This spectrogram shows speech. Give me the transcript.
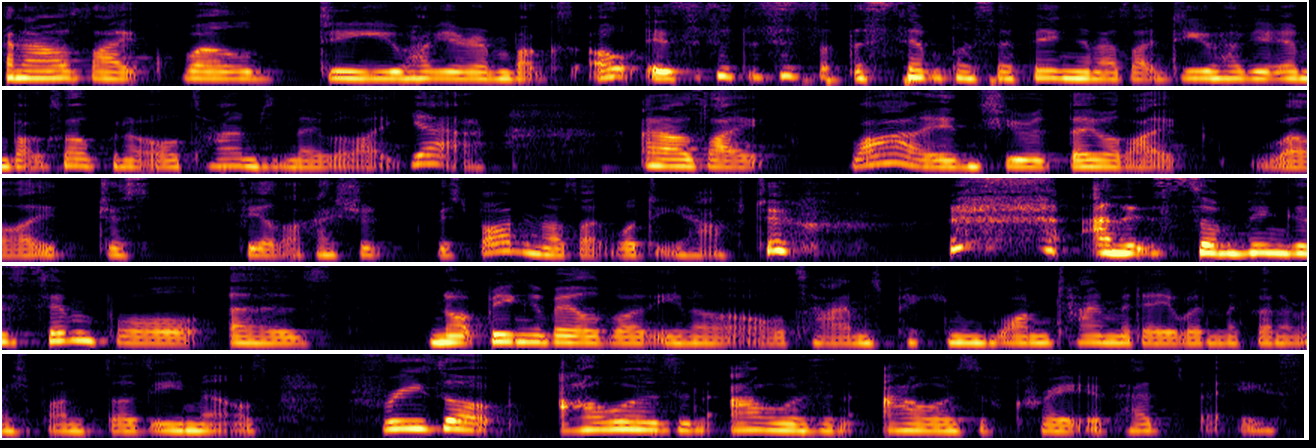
And I was like, well, do you have your inbox? Oh, is this, this is like the simplest thing. And I was like, do you have your inbox open at all times? And they were like, yeah. And I was like, why? And she, they were like, well, I just feel like I should respond. And I was like, well, do you have to? and it's something as simple as not being available on email at all times, picking one time a day when they're going to respond to those emails, frees up hours and hours and hours of creative headspace.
